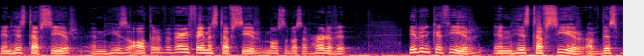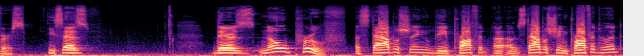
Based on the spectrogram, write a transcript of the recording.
in his tafsir, and he's the author of a very famous tafsir, most of us have heard of it. Ibn Kathir, in his tafsir of this verse, he says, There's no proof establishing the prophet, uh, uh, establishing prophethood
